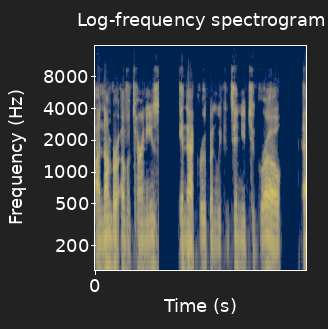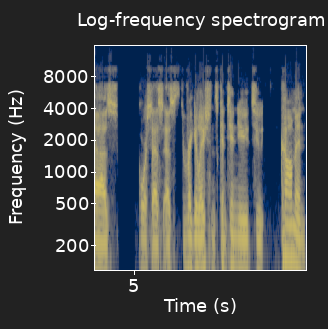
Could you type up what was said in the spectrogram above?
a number of attorneys in that group and we continue to grow as course as as regulations continue to come and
